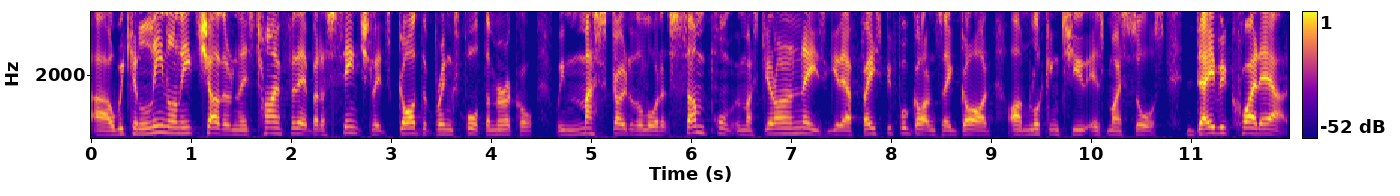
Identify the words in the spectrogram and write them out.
Uh, we can lean on each other, and there's time for that, but essentially it's God that brings forth the miracle. We must go to the Lord. At some point, we must get on our knees and get our face before God and say, God, I'm looking to you as my source. David cried out.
